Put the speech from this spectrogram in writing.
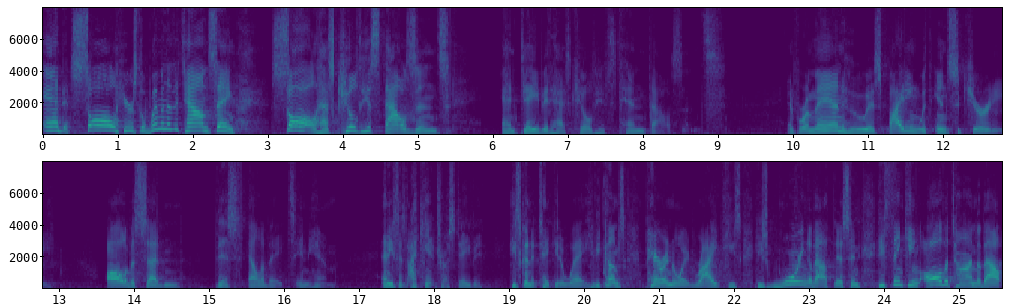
and Saul hears the women of the town saying, Saul has killed his thousands and David has killed his ten thousands. And for a man who is fighting with insecurity, all of a sudden this elevates in him. And he says, I can't trust David. He's going to take it away. He becomes paranoid, right? He's, he's worrying about this and he's thinking all the time about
